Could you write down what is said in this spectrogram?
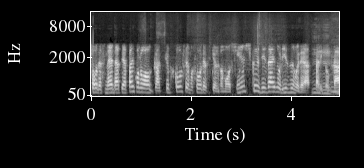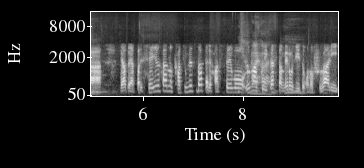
そうですね、だってやっぱりこの楽曲構成もそうですけれども、伸縮自在のリズムであったりとか、であとやっぱり声優さんの滑舌だったり発声をうまく生かしたメロディーとこのふわり、うん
